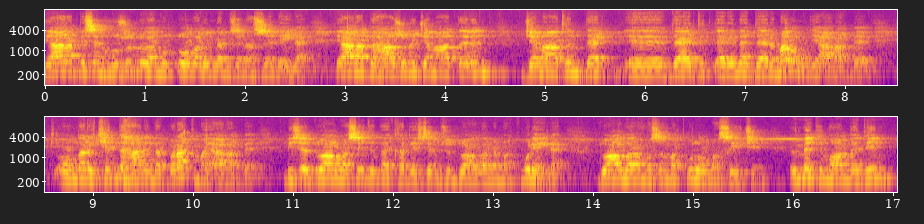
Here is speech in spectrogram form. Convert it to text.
Ya Rabbi sen huzurlu ve mutlu olabilmemizi nasip eyle. Ya Rabbi hazırın cemaatlerin cemaatin der, e, derdiklerine derman ol ya Rabbi. Onları kendi halinde bırakma ya Rabbi. Bize dua vasiyet eden kardeşlerimizin dualarını makbul eyle. Dualarımızın makbul olması için, ümmeti Muhammed'in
